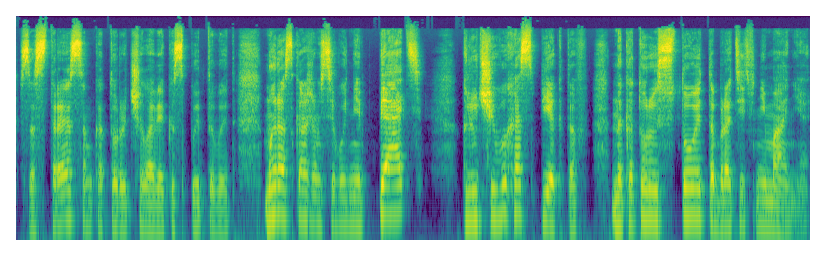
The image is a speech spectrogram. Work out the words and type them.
со стрессом, который человек испытывает. Мы расскажем сегодня пять ключевых аспектов, на которые стоит обратить внимание.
